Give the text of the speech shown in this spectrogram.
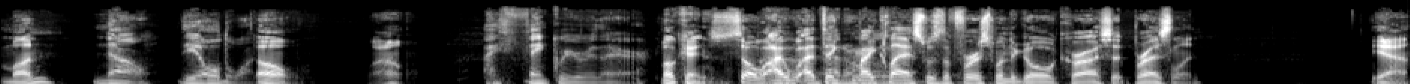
Munn? No, the old one. Oh, wow. I think we were there. Okay, so I I, I I think don't my really class was the first one to go across at Breslin. Yeah,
